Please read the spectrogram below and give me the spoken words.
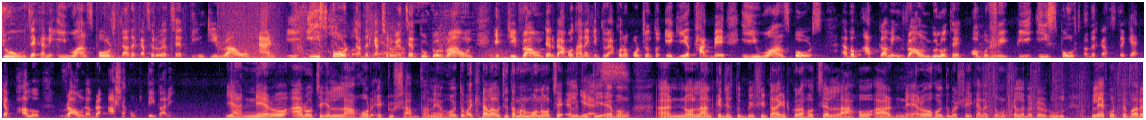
two যেখানে ই ওয়ান স্পোর্টস যাদের কাছে রয়েছে তিনটি round and E E sport যাদের কাছে রয়েছে দুটো রাউন্ড একটি রাউন্ডের ব্যবধানে কিন্তু এখনও পর্যন্ত এগিয়ে থাকবে ই ওয়ান স্পোর্টস এবং আপকামিং রাউন্ডগুলোতে অবশ্যই পিই স্পোর্টস তাদের কাছ থেকে একটা ভালো রাউন্ড আমরা আশা করতেই পারি। ইয়া নেরো আর হচ্ছে গিয়ে লাহোর একটু সাবধানে। হয়তো বা খেলা উচিত আমার মনে হচ্ছে এলবিটি এবং নোলানকে যেহেতু বেশি টার্গেট করা হচ্ছে লাহো আর নেরো হয়তো বা সেইখানে চমৎকার লেভেল একটা রুল প্লে করতে পারে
